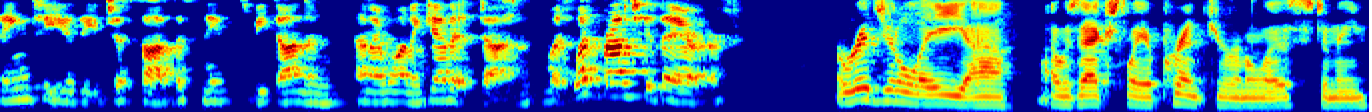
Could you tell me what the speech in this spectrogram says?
thing to you that you just thought this needs to be done, and, and I want to get it done? What what brought you there? Originally, uh, I was actually a print journalist. I mean,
